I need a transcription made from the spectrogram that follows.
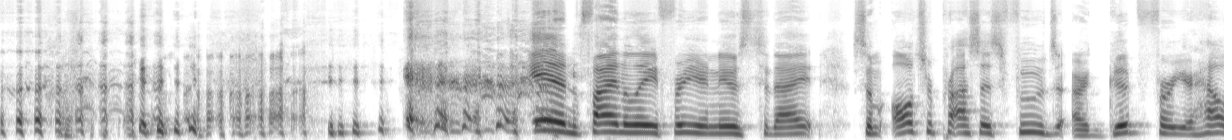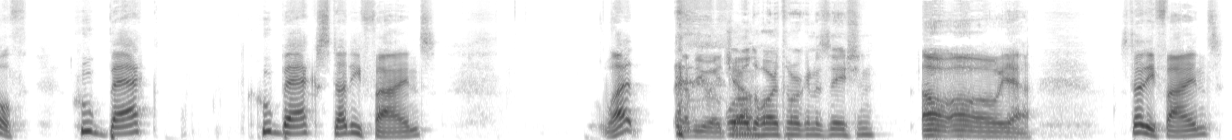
and finally, for your news tonight, some ultra processed foods are good for your health. Who back who back study finds what? WHO. World Health Organization. Oh, oh, oh, yeah. Study finds.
